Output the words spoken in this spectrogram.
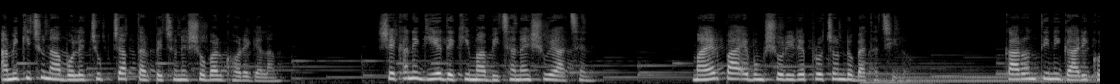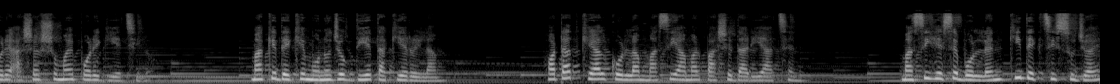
আমি কিছু না বলে চুপচাপ তার পেছনে শোবার ঘরে গেলাম। সেখানে গিয়ে দেখি মা বিছানায় শুয়ে আছেন। মায়ের পা এবং শরীরে প্রচণ্ড ব্যথা ছিল। কারণ তিনি গাড়ি করে আসার সময় পড়ে গিয়েছিল। মাকে দেখে মনোযোগ দিয়ে তাকিয়ে রইলাম। হঠাৎ খেয়াল করলাম মাসি আমার পাশে দাঁড়িয়ে আছেন। মাসি হেসে বললেন, কি দেখছিস সুজয়?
